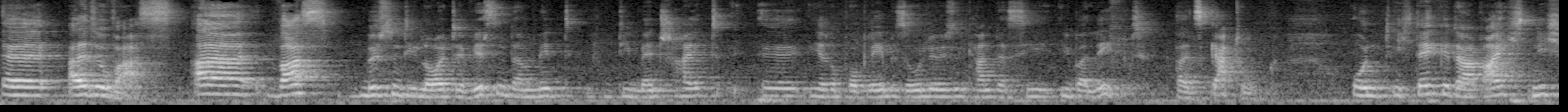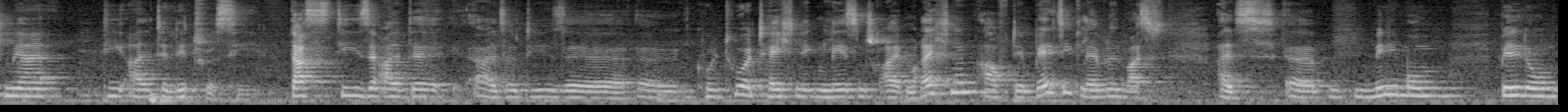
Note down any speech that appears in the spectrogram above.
Äh, also was? Äh, was müssen die Leute wissen, damit die Menschheit äh, ihre Probleme so lösen kann, dass sie überlebt als Gattung? Und ich denke, da reicht nicht mehr die alte Literacy. Dass diese alte, also diese äh, Kulturtechniken Lesen, Schreiben, Rechnen auf dem Basic Level, was als äh, Minimumbildung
